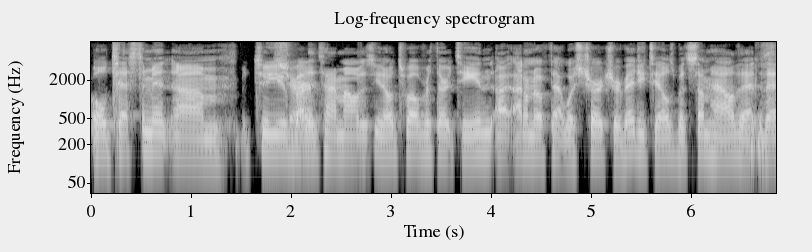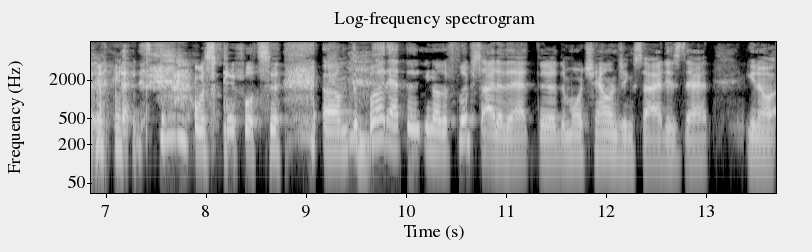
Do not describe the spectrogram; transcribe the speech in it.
Old Testament um, to you sure. by the time I was, you know, twelve or thirteen. I, I, don't know if that was church or Veggie Tales, but somehow that that, that was able to. Um, but at the, you know, the flip side of that, the the more challenging side is that you know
